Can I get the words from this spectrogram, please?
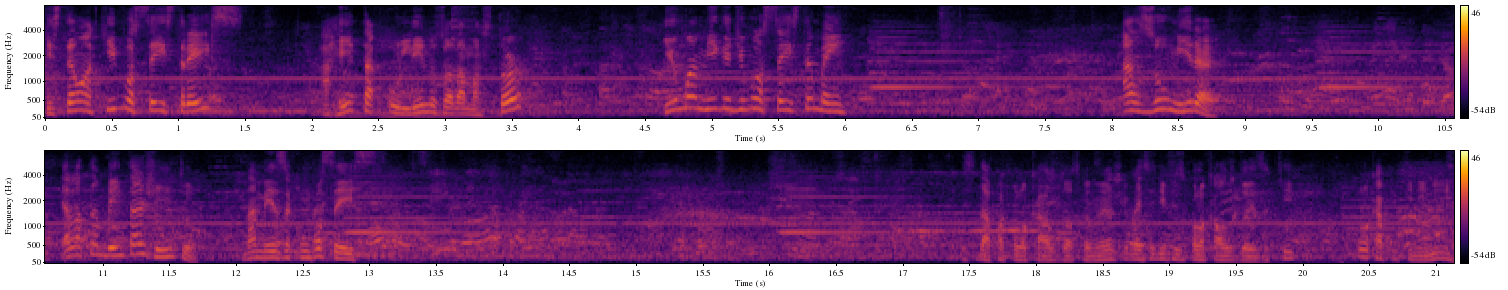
Estão aqui vocês três, a Rita, o Linus, o Adamastor, e uma amiga de vocês também, a Zulmira. Ela também tá junto, na mesa com vocês. Dá pra colocar os dois, acho que vai ser difícil colocar os dois aqui. Vou colocar pequenininho.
